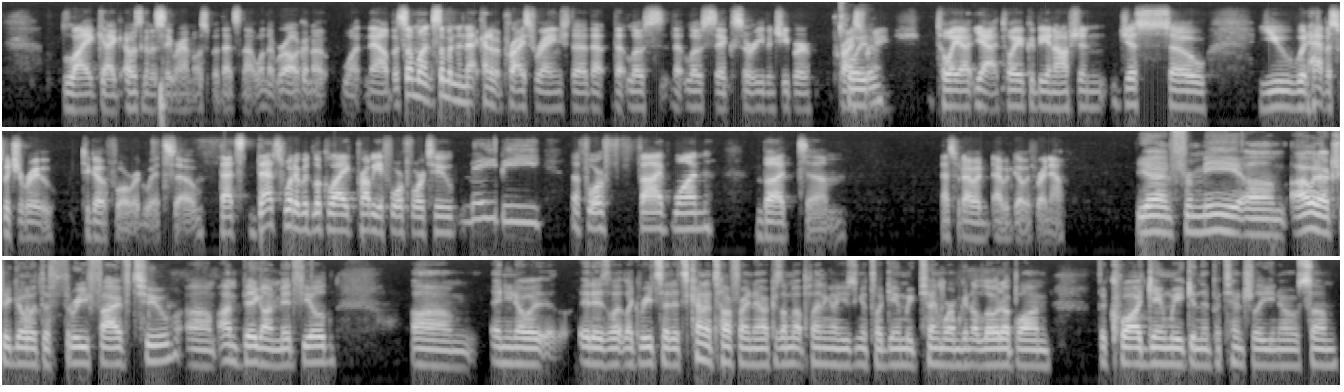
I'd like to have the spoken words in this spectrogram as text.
like I, I was going to say Ramos, but that's not one that we're all going to want now. But someone someone in that kind of a price range, the, that that low that low six or even cheaper price Toya. range. Toya, yeah, Toya could be an option just so you would have a switcheroo to go forward with. So that's that's what it would look like. Probably a four four two, maybe a four five one but um, that's what I would I would go with right now. Yeah, and for me, um, I would actually go with the three-five-two. Um, I'm big on midfield, um, and you know it, it is like Reed said, it's kind of tough right now because I'm not planning on using it until game week ten, where I'm going to load up on the quad game week and then potentially you know some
